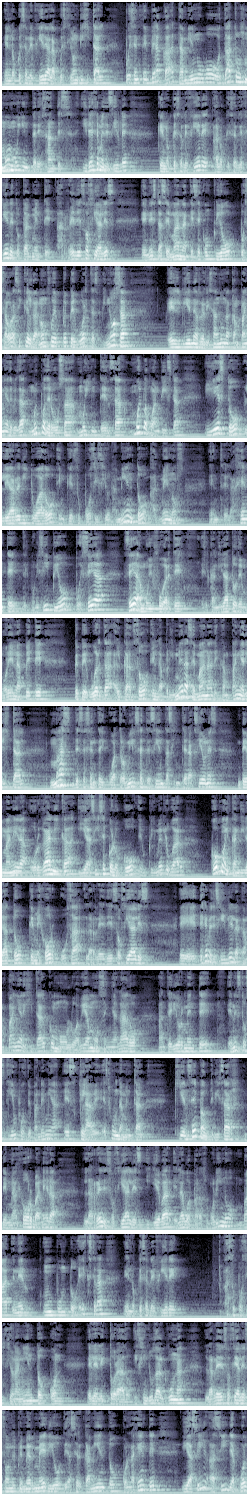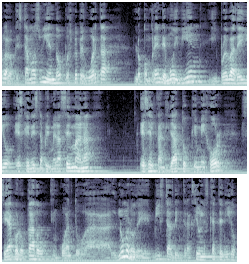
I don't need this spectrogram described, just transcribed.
en lo que se refiere a la cuestión digital, pues en Tepeaca también hubo datos muy muy interesantes. Y déjeme decirle que en lo que se refiere a lo que se refiere totalmente a redes sociales, en esta semana que se cumplió, pues ahora sí que el ganón fue Pepe Huerta Espinosa. Él viene realizando una campaña de verdad muy poderosa, muy intensa, muy vanguardista, y esto le ha redituado en que su posicionamiento, al menos entre la gente del municipio, pues sea, sea muy fuerte. El candidato de Morena PT, Pepe Huerta, alcanzó en la primera semana de campaña digital más de 64.700 interacciones de manera orgánica y así se colocó en primer lugar como el candidato que mejor usa las redes sociales. Eh, déjeme decirle, la campaña digital, como lo habíamos señalado anteriormente, en estos tiempos de pandemia es clave, es fundamental. Quien sepa utilizar de mejor manera las redes sociales y llevar el agua para su molino va a tener un punto extra en lo que se refiere a su posicionamiento con el electorado y sin duda alguna las redes sociales son el primer medio de acercamiento con la gente y así, así, de acuerdo a lo que estamos viendo, pues Pepe Huerta lo comprende muy bien y prueba de ello es que en esta primera semana es el candidato que mejor se ha colocado en cuanto al número de vistas, de interacciones que ha tenido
